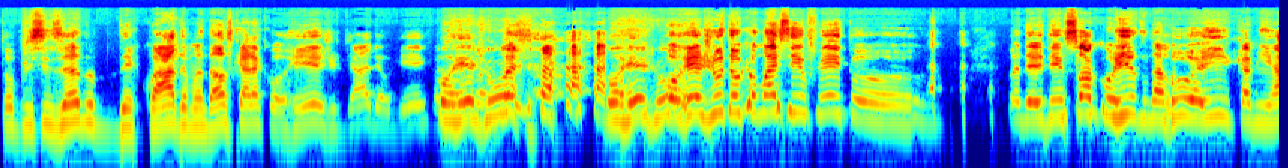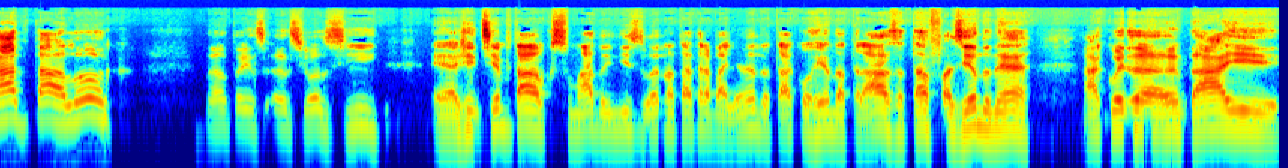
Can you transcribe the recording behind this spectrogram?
Tô precisando de quadra, mandar os caras correr, judiar de alguém. Correr junto. correr junto. Correr junto é o que eu mais tenho feito. Quando ele tem só corrido na rua aí, caminhado, tá louco? Não, tô ansioso sim. É, a gente sempre tá acostumado no início do ano a estar tá trabalhando, a estar tá correndo atrás, a estar tá fazendo, né, a coisa andar e,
